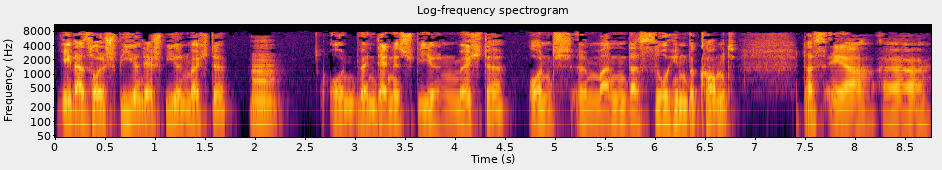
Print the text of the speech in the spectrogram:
jeder soll spielen, der spielen möchte. Hm. Und wenn Dennis spielen möchte und äh, man das so hinbekommt, dass er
